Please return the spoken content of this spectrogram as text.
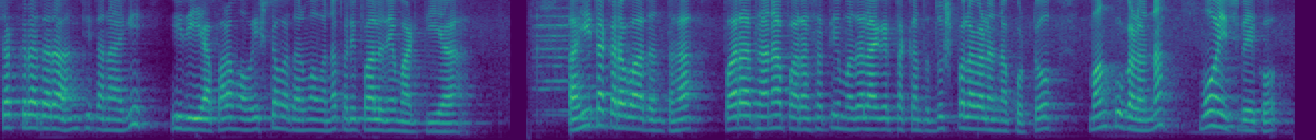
ಚಕ್ರಧರ ಅಂಕಿತನಾಗಿ ಇದೀಯ. ಪರಮ ವೈಷ್ಣವ ಧರ್ಮವನ್ನು ಪರಿಪಾಲನೆ ಮಾಡ್ತೀಯ. ಅಹಿತಕರವಾದಂತಹ ಪರಧನ ಪರಸತಿ ಮೊದಲಾಗಿರ್ತಕ್ಕಂಥ ದುಷ್ಫಲಗಳನ್ನು ಕೊಟ್ಟು ಮಂಕುಗಳನ್ನು ಮೋಹಿಸಬೇಕು.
